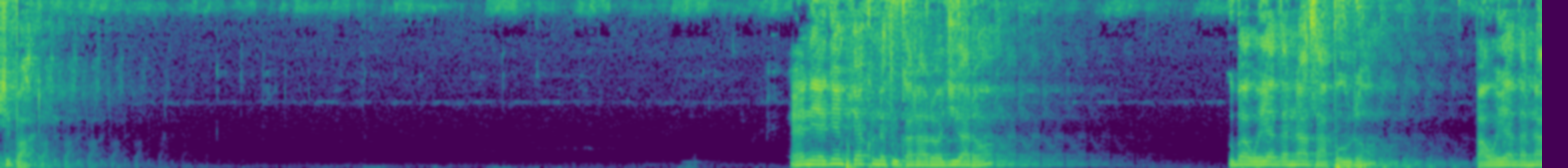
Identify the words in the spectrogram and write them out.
ဖြစ်ပါတယ်အဲနေကင်းဖျက်ခုနှစ်သူကာရတော်ကြီးကတော့ဥပဝေယသနာစာပုဒ်တော်ပါဝေယသနာ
